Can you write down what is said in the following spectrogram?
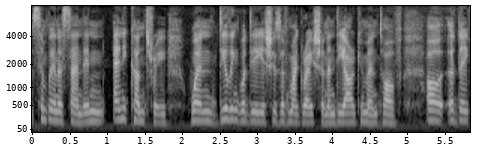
simply understand in any country when dealing with the issues of migration and the argument of oh uh, they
